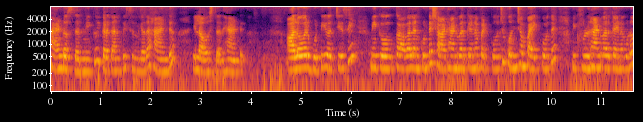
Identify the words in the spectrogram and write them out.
హ్యాండ్ వస్తుంది మీకు. ఇక్కడ కనిపిస్తుంది కదా హ్యాండ్. ఇలా వస్తుంది హ్యాండ్. ఆల్ ఓవర్ బుటీ వచ్చేసి మీకు కావాలనుకుంటే షార్ట్ హ్యాండ్ వర్క్ అయినా పెట్టుకోవచ్చు. కొంచెం పైకి పోతే మీకు ఫుల్ హ్యాండ్ వర్క్ అయినా కూడా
